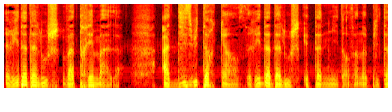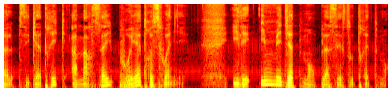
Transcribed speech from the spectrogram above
Rida Dalouche va très mal. À 18h15, Rida Dalouche est admis dans un hôpital psychiatrique à Marseille pour y être soigné. Il est immédiatement placé sous traitement.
